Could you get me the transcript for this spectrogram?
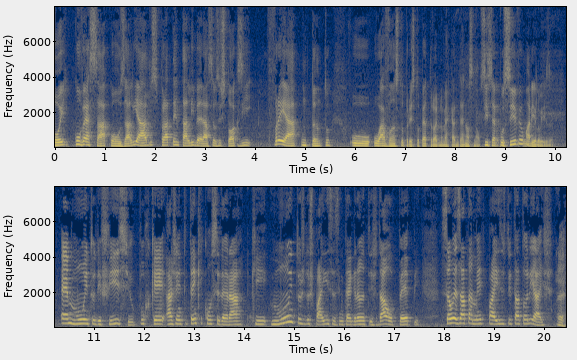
foi conversar com os aliados para tentar liberar seus estoques e frear um tanto o, o avanço do preço do petróleo no mercado internacional. Se isso é possível, Maria Luísa. É muito difícil porque a gente tem que considerar que muitos dos países integrantes da OPEP são exatamente países ditatoriais. É.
